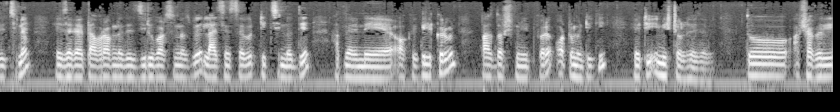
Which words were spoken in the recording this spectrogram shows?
দিচ্ছি না। এই জায়গায় তারপর আপনাদের জিরো পার্সেন্ট আসবে লাইসেন্স চাইবে টিক চিহ্ন দিয়ে আপনারা নিয়ে ওকে ক্লিক করবেন। পাঁচ দশ মিনিট পরে অটোমেটিকই এটি ইনস্টল হয়ে যাবে। তো আশা করি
